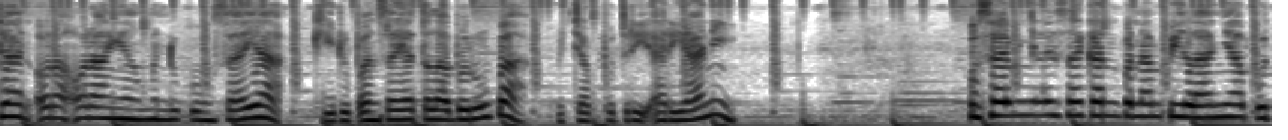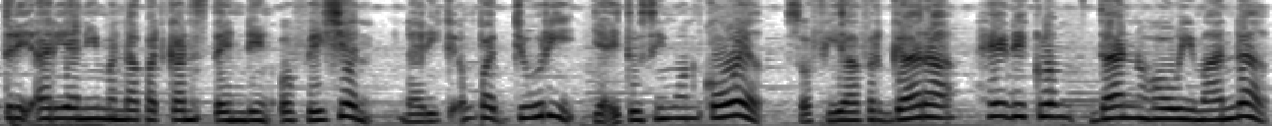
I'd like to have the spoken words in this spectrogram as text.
dan orang-orang yang mendukung saya. Kehidupan saya telah berubah, ucap Putri Aryani. Usai menyelesaikan penampilannya, Putri Aryani mendapatkan standing ovation dari keempat juri, yaitu Simon Cowell, Sofia Vergara, Heidi Klum, dan Howie Mandel.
